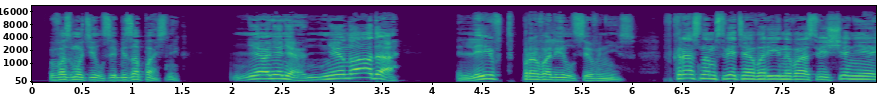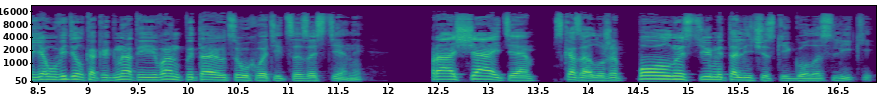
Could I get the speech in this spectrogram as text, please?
— возмутился безопасник. «Не-не-не, не надо!» Лифт провалился вниз. В красном свете аварийного освещения я увидел, как Игнат и Иван пытаются ухватиться за стены. «Прощайте», — сказал уже полностью металлический голос Лики.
